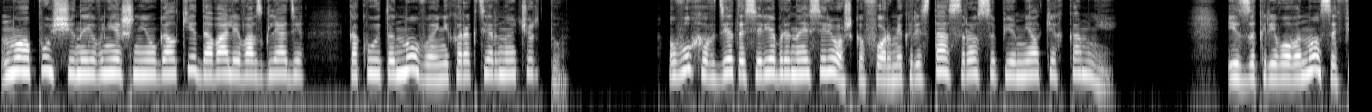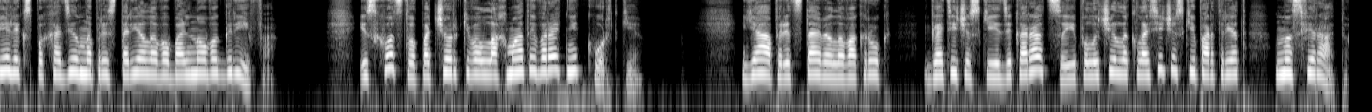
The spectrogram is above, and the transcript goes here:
но опущенные внешние уголки давали во взгляде какую-то новую нехарактерную черту. В ухо вдета серебряная сережка в форме креста с россыпью мелких камней. Из-за кривого носа Феликс походил на престарелого больного грифа. И сходство подчеркивал лохматый воротник куртки. Я представила вокруг готические декорации и получила классический портрет Носферату.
